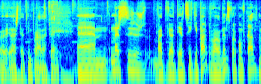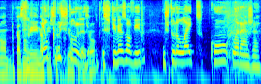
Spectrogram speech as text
eh, esta temporada. Ahm, mas se vai ter de se equipar, provavelmente, se for convocado. Não, por acaso não vi ainda Ele ficha que mistura, jogo. se estiveres a ouvir, mistura leite com laranja.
